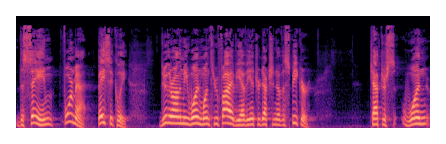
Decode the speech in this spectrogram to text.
the same format, basically. Deuteronomy 1 1 through 5, you have the introduction of the speaker. Chapters 1,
